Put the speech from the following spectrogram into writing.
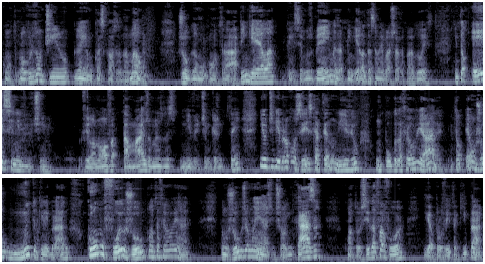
contra o Novo Horizontino, ganhamos com as calças na mão. Jogamos contra a Pinguela, vencemos bem, mas a Pinguela está sendo rebaixada para dois. Então, esse nível de time. Vila Nova está mais ou menos nesse nível de time que a gente tem, e eu diria para vocês que até no nível um pouco da Ferroviária. Então é um jogo muito equilibrado, como foi o jogo contra a Ferroviária. Então, jogo de amanhã a gente joga em casa, com a torcida a favor, e eu aproveito aqui para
